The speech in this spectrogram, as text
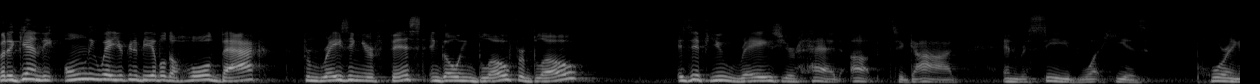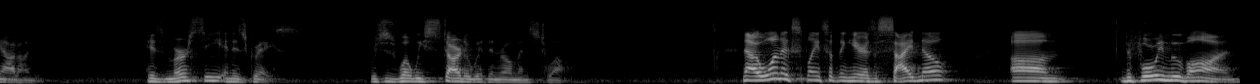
But again, the only way you're going to be able to hold back from raising your fist and going blow for blow is if you raise your head up to God and receive what He is pouring out on you His mercy and His grace, which is what we started with in Romans 12. Now, I want to explain something here as a side note um, before we move on,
